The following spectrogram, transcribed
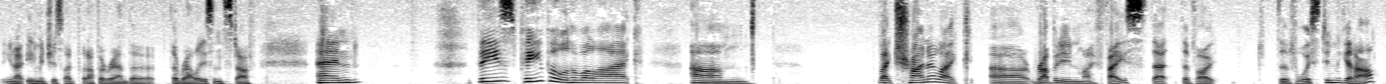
you know, images I'd put up around the, the rallies and stuff. And these people who were like, um, like trying to like uh, rub it in my face that the vote, the voice didn't get up,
